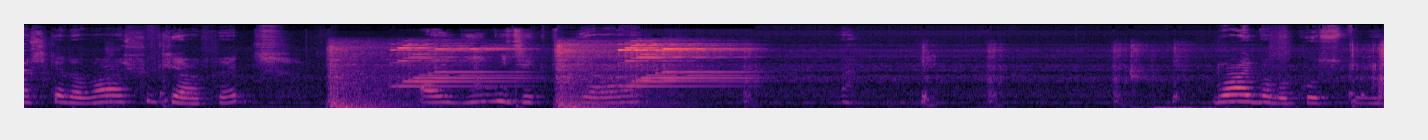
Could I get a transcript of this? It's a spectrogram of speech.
Başka da var. Şu kıyafet. Ay giymeyecektim ya. Vay baba kostümü.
